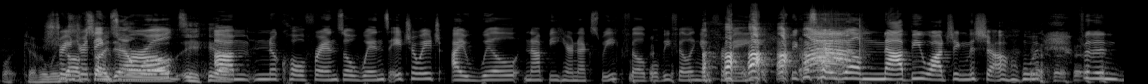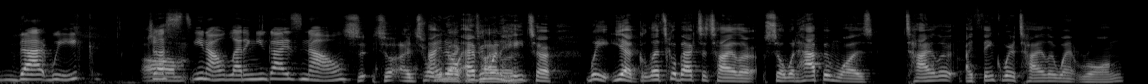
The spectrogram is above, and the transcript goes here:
What Kevin Wing? Stranger Upside Things world, world, yeah. um, Nicole Franzel wins HOH. I will not be here next week. Philip will be filling in for me because I will not be watching the show for the that week. Just Um, you know, letting you guys know. So, so I just want I to go know back everyone Tyler. hates her. Wait, yeah, let's go back to Tyler. So what happened was Tyler. I think where Tyler went wrong.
